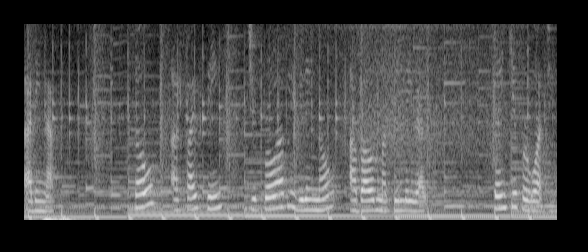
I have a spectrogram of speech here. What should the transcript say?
adding up. Those are 5 things you probably didn't know about Matilde Hidalgo. Thank you for watching.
